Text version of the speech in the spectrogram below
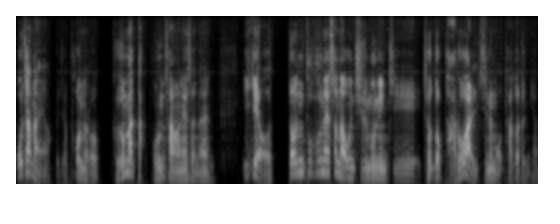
오잖아요. 그죠? 폰으로. 그것만 딱 본 상황에서는 이게 어떤 부분에서 나온 질문인지 저도 바로 알지는 못하거든요.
